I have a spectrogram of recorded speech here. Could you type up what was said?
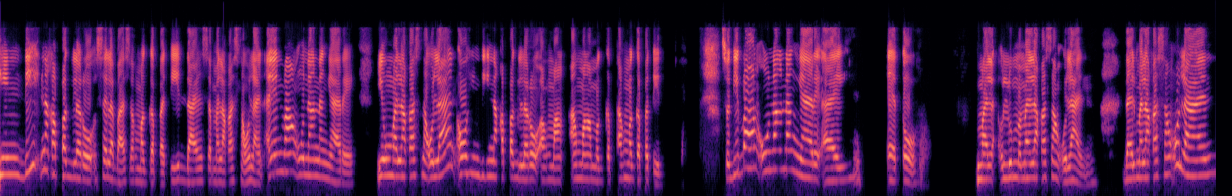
Hindi nakapaglaro sa labas ang magkapatid dahil sa malakas na ulan. Alin ba ang unang nangyari? Yung malakas na ulan o hindi nakapaglaro ang, ma- ang mga magka, ang magkapatid? So, di ba ang unang nangyari ay eto, luma- malakas ang ulan. Dahil malakas ang ulan,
